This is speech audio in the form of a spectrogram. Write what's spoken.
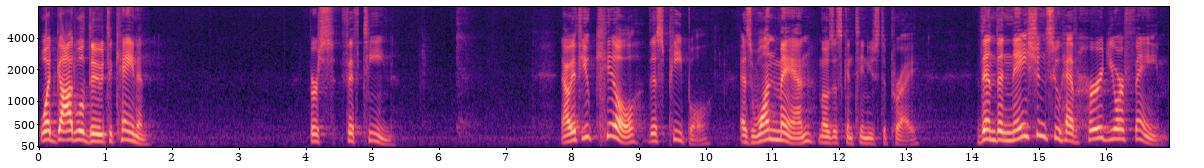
what God will do to Canaan. Verse 15. Now, if you kill this people as one man, Moses continues to pray, then the nations who have heard your fame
